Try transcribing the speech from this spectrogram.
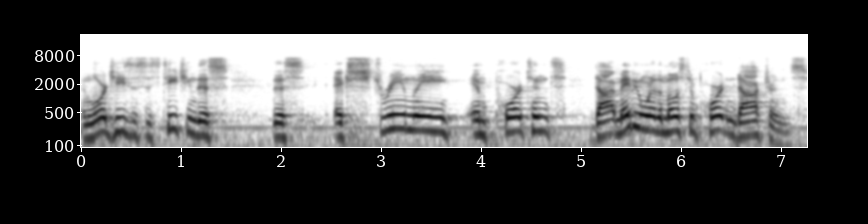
And Lord Jesus is teaching this, this extremely important, maybe one of the most important doctrines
